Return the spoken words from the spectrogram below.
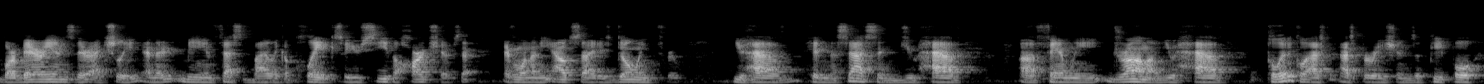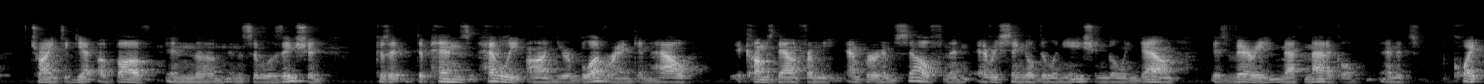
barbarians. They're actually and they're being infested by like a plague. So you see the hardships that everyone on the outside is going through. You have hidden assassins. You have uh, family drama. You have political aspirations of people trying to get above in the in the civilization because it depends heavily on your blood rank and how it comes down from the emperor himself and then every single delineation going down is very mathematical and it's quite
